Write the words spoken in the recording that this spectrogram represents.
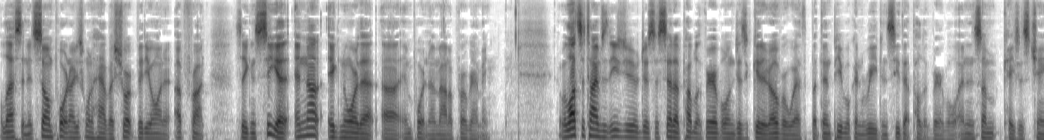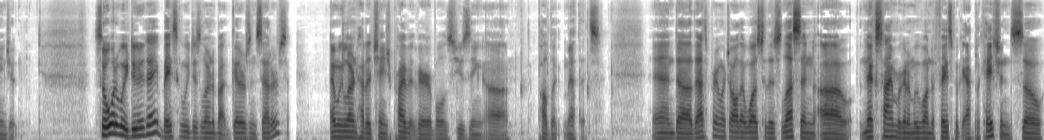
lesson. It's so important. I just want to have a short video on it up front so you can see it and not ignore that uh, important amount of programming. Well, lots of times it's easier just to set a public variable and just get it over with, but then people can read and see that public variable and in some cases change it. So what do we do today? Basically, we just learned about getters and setters, and we learned how to change private variables using uh, public methods. And uh, that's pretty much all there was to this lesson. Uh, next time, we're going to move on to Facebook applications. So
